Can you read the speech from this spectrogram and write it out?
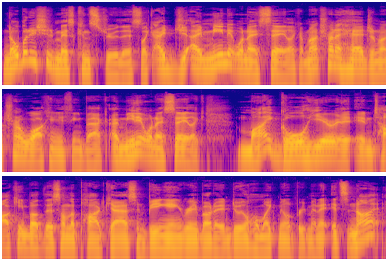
Nobody should misconstrue this. Like I, I mean it when I say like I'm not trying to hedge. I'm not trying to walk anything back. I mean it when I say like my goal here in, in talking about this on the podcast and being angry about it and doing the whole Mike Milbury minute. It's not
